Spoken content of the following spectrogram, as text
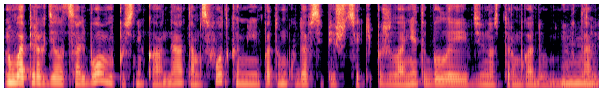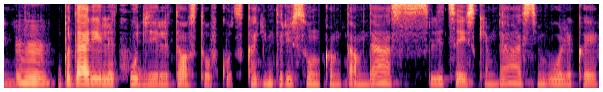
Ну, во-первых, делается альбом выпускника, да, там с фотками, и потом куда все пишут всякие пожелания. Это было и в 92 году у меня mm-hmm. в Таллине. Mm-hmm. Подарили худи или толстовку с каким-то рисунком там, да, с лицейским, да, с символикой,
